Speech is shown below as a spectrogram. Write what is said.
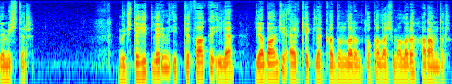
demiştir. Müçtehitlerin ittifakı ile yabancı erkekle kadınların tokalaşmaları haramdır.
